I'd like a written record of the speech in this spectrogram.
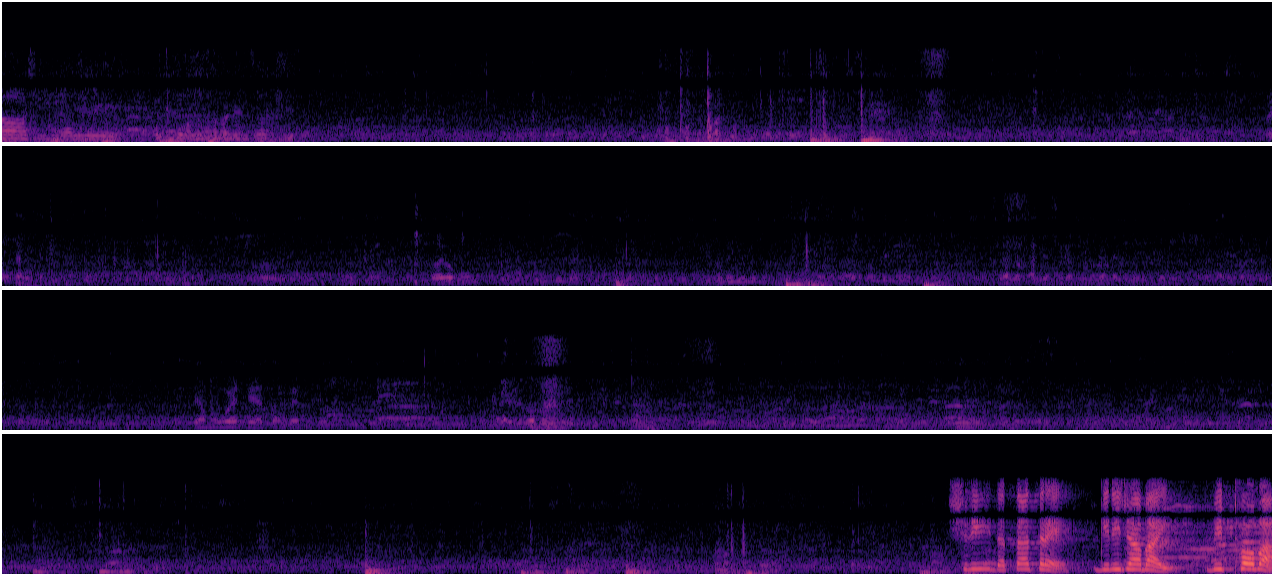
안녕하십니까. 오늘 포스코 만나면서 श्री दत्तात्रय गिरिजाबाई विठोबा.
